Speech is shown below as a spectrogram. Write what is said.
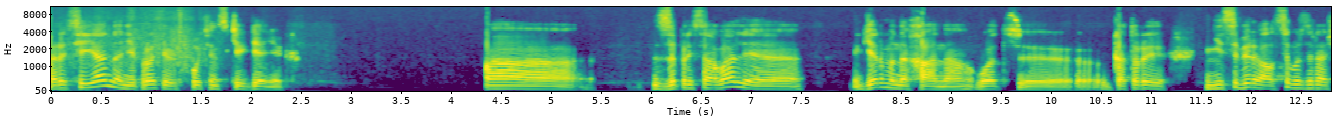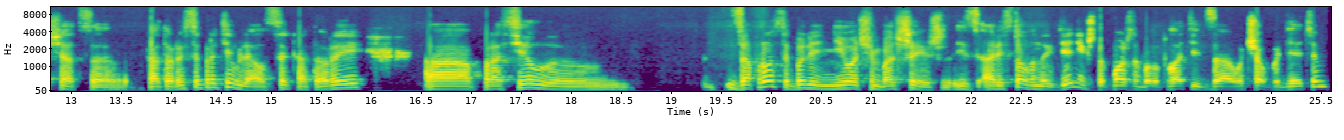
россиян, а не против путинских денег. А запрессовали Германа Хана, вот, э, который не собирался возвращаться, который сопротивлялся, который а, просил запросы были не очень большие из арестованных денег, чтобы можно было платить за учебу детям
